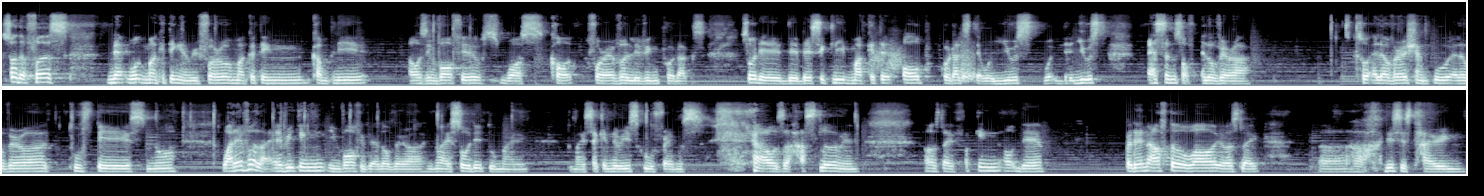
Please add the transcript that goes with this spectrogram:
so the first network marketing and referral marketing company i was involved with was called forever living products so they, they basically marketed all products that were used that used essence of aloe vera so aloe vera shampoo, aloe vera toothpaste, you know, whatever like everything involved with aloe vera. You know, I sold it to my to my secondary school friends. I was a hustler, man. I was like fucking out there. But then after a while, it was like, uh, this is tiring,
